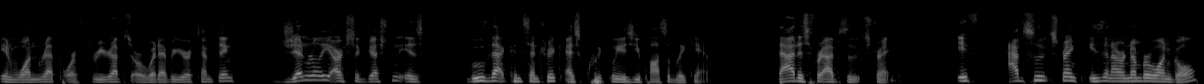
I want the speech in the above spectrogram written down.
in one rep or three reps or whatever you're attempting, generally our suggestion is move that concentric as quickly as you possibly can. That is for absolute strength. If absolute strength isn't our number one goal,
